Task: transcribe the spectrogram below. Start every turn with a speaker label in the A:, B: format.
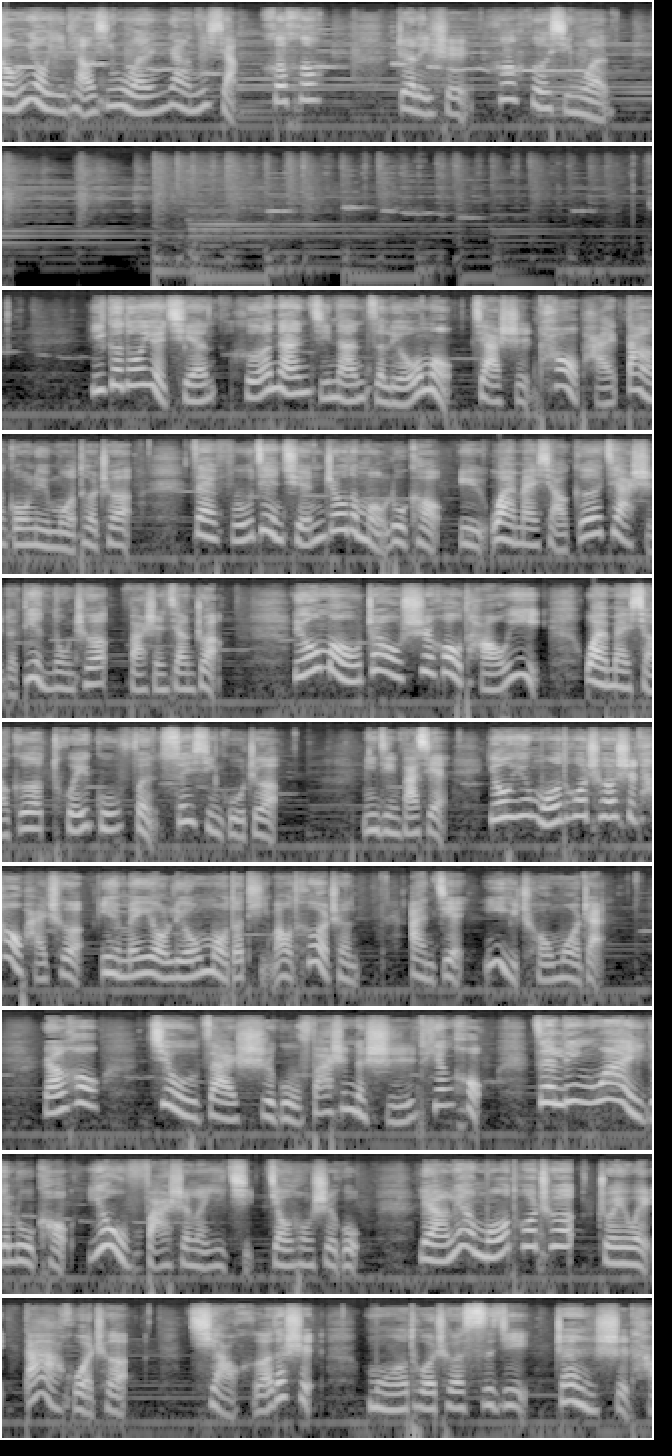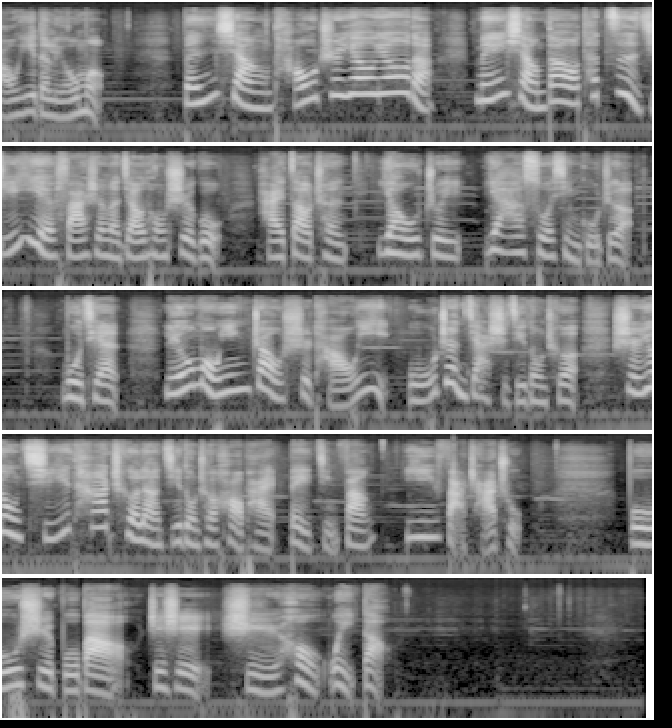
A: 总有一条新闻让你想呵呵。这里是呵呵新闻。一个多月前，河南籍男子刘某驾驶套牌大功率摩托车，在福建泉州的某路口与外卖小哥驾驶的电动车发生相撞。刘某肇事后逃逸，外卖小哥腿骨粉碎性骨折。民警发现，由于摩托车是套牌车，也没有刘某的体貌特征，案件一筹莫展。然后。就在事故发生的十天后，在另外一个路口又发生了一起交通事故，两辆摩托车追尾大货车。巧合的是，摩托车司机正是逃逸的刘某，本想逃之夭夭的，没想到他自己也发生了交通事故，还造成腰椎压缩性骨折。目前，刘某因肇事逃逸、无证驾驶机动车、使用其他车辆机动车号牌，被警方依法查处。不是不报，只是时候未到。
